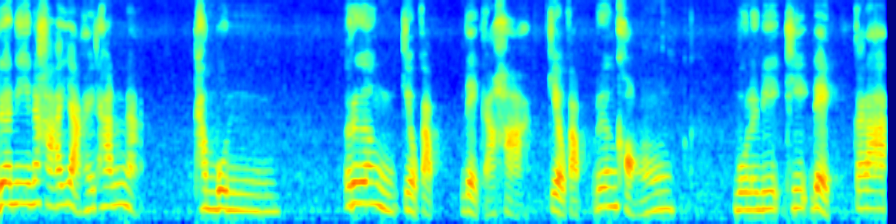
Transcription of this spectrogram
เดือนนี้นะคะอยากให้ท่านน่ะทำบุญเรื่องเกี่ยวกับเด็กอะค่ะ เกี่ยวกับเรื่องของมูลนิธิเด็กก็ได้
